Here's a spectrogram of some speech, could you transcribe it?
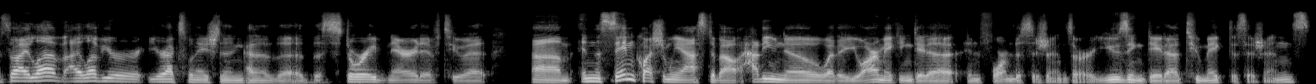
so I love I love your your explanation and kind of the the storied narrative to it. Um, in the same question we asked about how do you know whether you are making data informed decisions or using data to make decisions?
